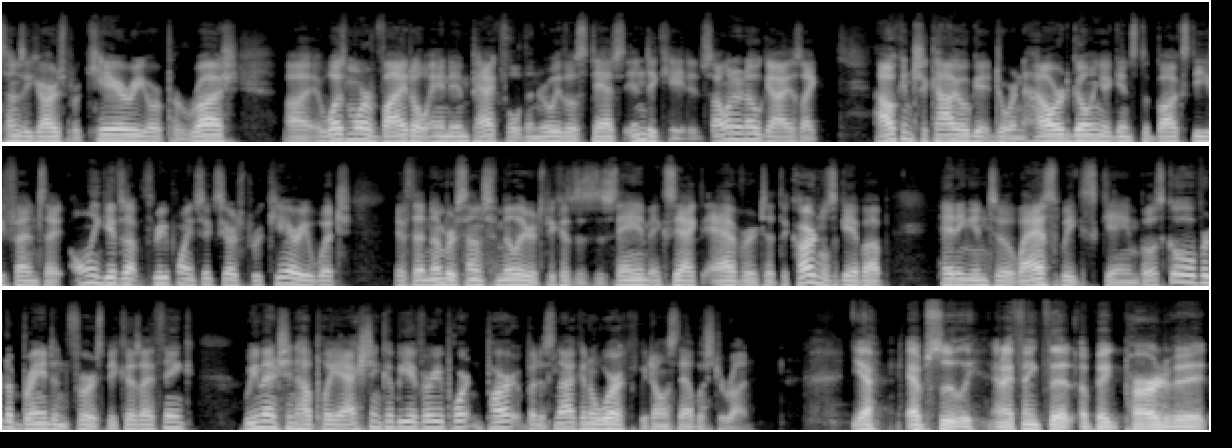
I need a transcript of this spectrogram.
tons of yards per carry or per rush, uh, it was more vital and impactful than really those stats indicated. So I want to know, guys, like how can Chicago get Jordan Howard going against the Bucs defense that only gives up 3.6 yards per carry, which if that number sounds familiar, it's because it's the same exact average that the Cardinals gave up heading into last week's game. But let's go over to Brandon first because I think we mentioned how play action could be a very important part, but it's not going to work if we don't establish the run. Yeah, absolutely. And I think that a big part of it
